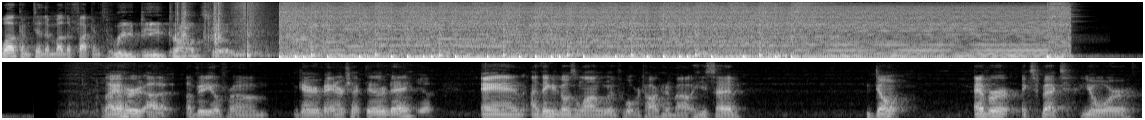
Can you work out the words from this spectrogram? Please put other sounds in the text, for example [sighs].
Welcome to the motherfucking 3D concept. Like I heard uh, a video from Gary Vaynerchuk the other day. Yeah. And I think it goes along with what we're talking about. He said, "Don't ever expect your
